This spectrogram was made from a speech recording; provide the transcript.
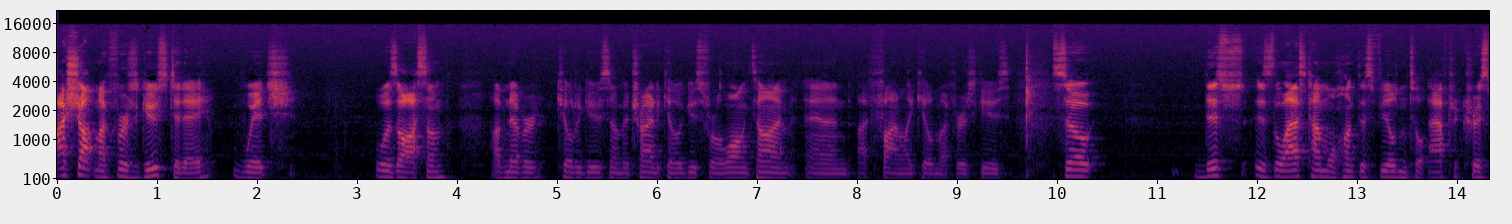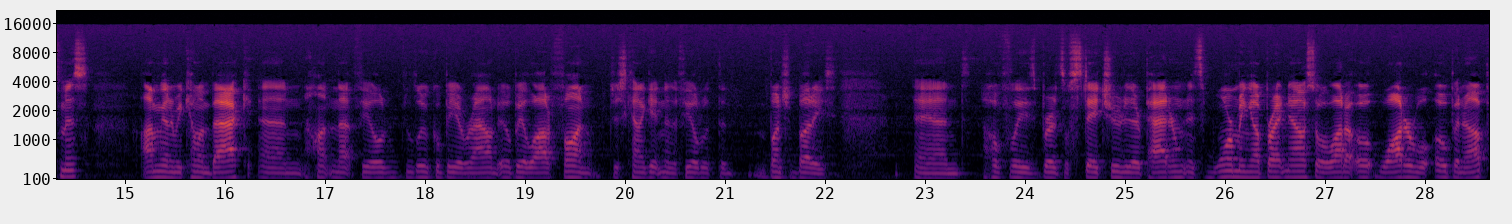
I shot my first goose today, which was awesome. I've never killed a goose. I've been trying to kill a goose for a long time, and I finally killed my first goose. So this is the last time we'll hunt this field until after Christmas. I'm going to be coming back and hunting that field. Luke will be around. It'll be a lot of fun just kind of getting into the field with a bunch of buddies. And hopefully these birds will stay true to their pattern. It's warming up right now, so a lot of water will open up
